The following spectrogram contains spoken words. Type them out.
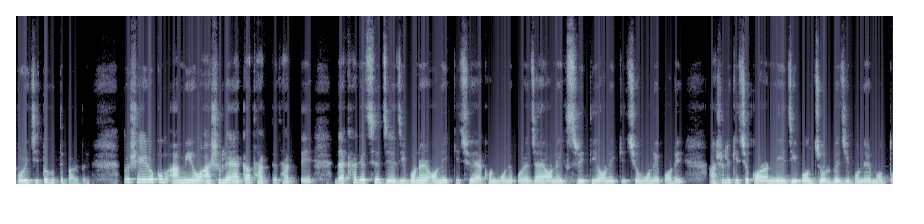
পরিচিত হতে পারবেন। তো সেই রকম আমিও আসলে একা থাকতে থাকতে দেখা গেছে যে জীবনের অনেক কিছু এখন মনে পড়ে যায়, অনেক স্মৃতি, অনেক কিছু মনে পড়ে। আসলে কিছু করার নেই, জীবন চলবে জীবনের মতো।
